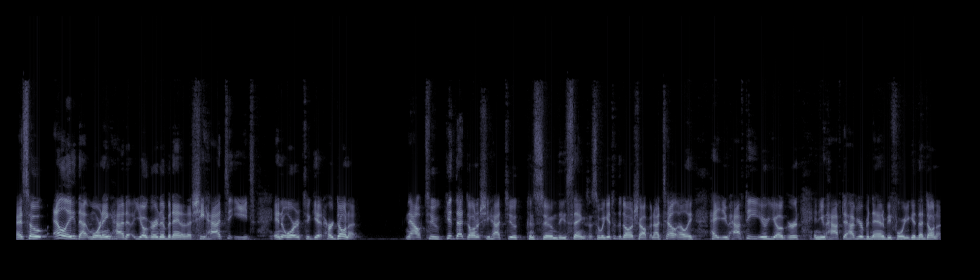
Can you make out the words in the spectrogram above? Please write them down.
And so Ellie that morning had yogurt and a banana that she had to eat in order to get her donut. Now, to get that donut, she had to consume these things. And so we get to the donut shop, and I tell Ellie, hey, you have to eat your yogurt and you have to have your banana before you get that donut.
